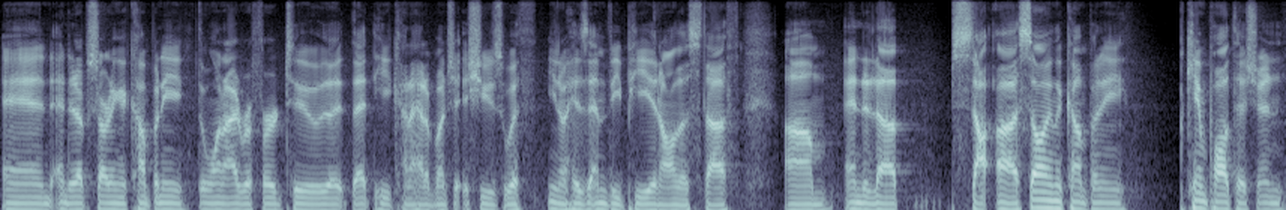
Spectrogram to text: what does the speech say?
and ended up starting a company, the one I referred to that, that he kind of had a bunch of issues with, you know, his MVP and all this stuff. Um, ended up uh, selling the company, became a politician,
